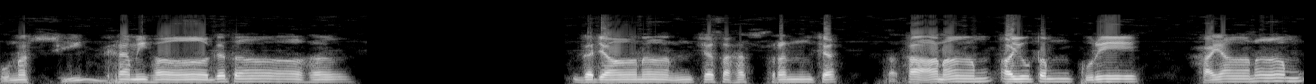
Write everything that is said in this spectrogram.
पुनः शीघ्रमिहागताः। गजानाम् च सहस्रम् च रथानाम् अयुतम् पुरे हयानाम्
